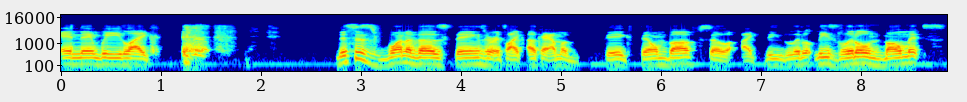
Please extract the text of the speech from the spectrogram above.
and then we like this is one of those things where it's like, okay, I'm a big film buff, so like these little these little moments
